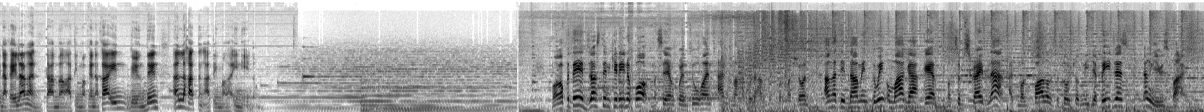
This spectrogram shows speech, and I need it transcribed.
Kinakailangan tama ang ating mga kinakain, gayon din ang lahat ng ating mga iniinom. Mga kapatid, Justin Quirino po. Masayang kwentuhan at makapulahang informasyon ang hatid namin tuwing umaga. Kaya mag-subscribe na at mag-follow sa social media pages ng News 5.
